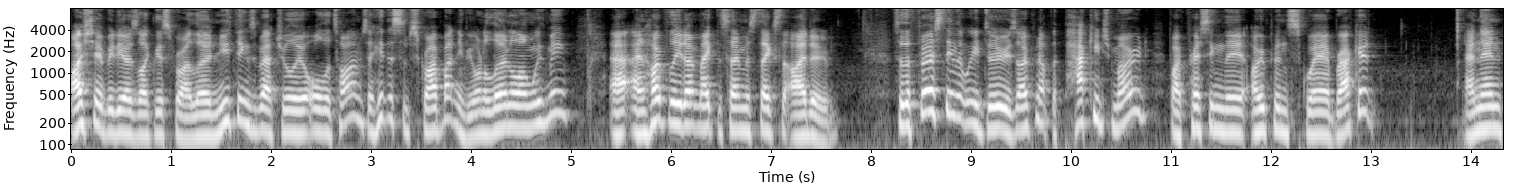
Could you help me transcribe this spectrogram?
I share videos like this where I learn new things about Julia all the time, so hit the subscribe button if you want to learn along with me, uh, and hopefully you don't make the same mistakes that I do. So the first thing that we do is open up the package mode by pressing the open square bracket, and then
